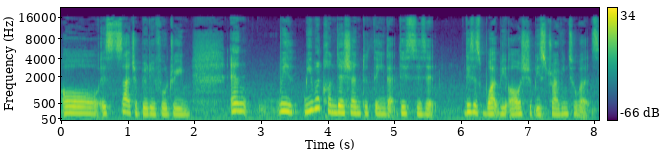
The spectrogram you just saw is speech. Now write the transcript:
Oh, it's such a beautiful dream. And we we were conditioned to think that this is it. This is what we all should be striving towards.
